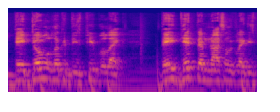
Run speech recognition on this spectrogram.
they don't look at these people like they get them not to look like these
